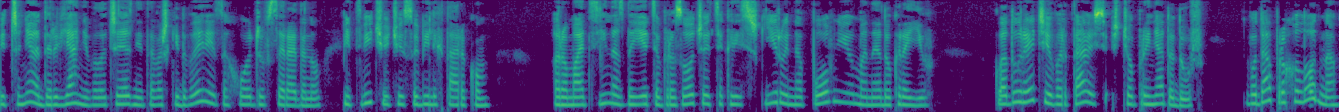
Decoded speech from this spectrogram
Відчиняю дерев'яні величезні та важкі двері і заходжу всередину, підсвічуючи собі ліхтариком. Аромат сіна, здається, просочується крізь шкіру і наповнює мене до країв. Кладу речі і вертаюсь, щоб прийняти душ. Вода прохолодна,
